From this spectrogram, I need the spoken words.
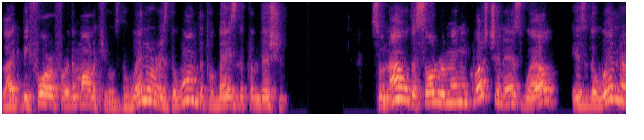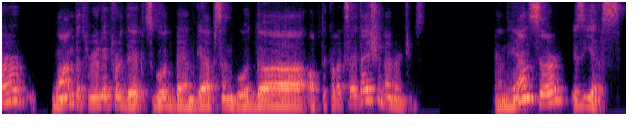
Like before for the molecules, the winner is the one that obeys the condition. So now the sole remaining question is, well, is the winner one that really predicts good band gaps and good uh, optical excitation energies? And the answer is yes.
